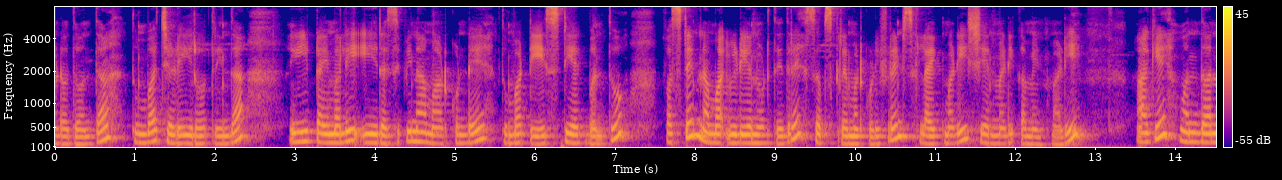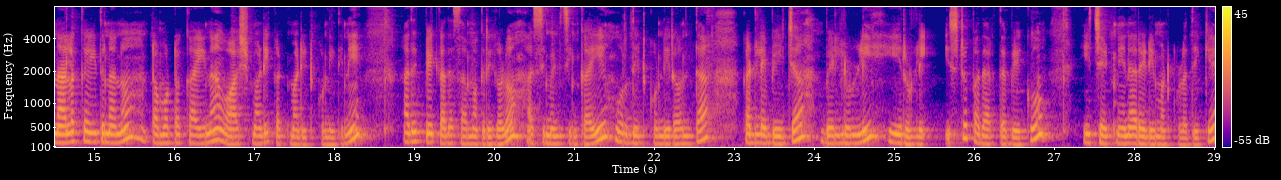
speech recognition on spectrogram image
ಮಾಡೋದು ಅಂತ. ತುಂಬ ಚಳಿ ಇರೋದ್ರಿಂದ ಈ ಟೈಮಲ್ಲಿ ಈ ರೆಸಿಪಿನ ಮಾಡಿಕೊಂಡೆ ತುಂಬ ಟೇಸ್ಟಿಯಾಗಿ ಬಂತು. ಫಸ್ಟ್ ಟೈಮ್ ನಮ್ಮ ವಿಡಿಯೋ ನೋಡ್ತಿದ್ರೆ ಸಬ್ಸ್ಕ್ರೈಬ್ ಮಾಡಿಕೊಡಿ ಫ್ರೆಂಡ್ಸ್ ಲೈಕ್ ಮಾಡಿ ಶೇರ್ ಮಾಡಿ ಕಮೆಂಟ್ ಮಾಡಿ. ಹಾಗೆ ಒಂದು ನಾಲ್ಕೈದು ನಾನು ಟೊಮೊಟೊ ಕಾಯಿನ ವಾಶ್ ಮಾಡಿ ಕಟ್ ಮಾಡಿ ಇಟ್ಕೊಂಡಿದ್ದೀನಿ. ಅದಕ್ಕೆ ಬೇಕಾದ ಸಾಮಗ್ರಿಗಳು ಹಸಿಮೆಣಸಿನ್ಕಾಯಿ, ಹುರಿದಿಟ್ಕೊಂಡಿರೋಂಥ ಕಡಲೆ ಬೀಜ, ಬೆಳ್ಳುಳ್ಳಿ, ಈರುಳ್ಳಿ ಇಷ್ಟು ಪದಾರ್ಥ ಬೇಕು. ಈ ಚಟ್ನಿನ ರೆಡಿ ಮಾಡ್ಕೊಳ್ಳೋದಕ್ಕೆ.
